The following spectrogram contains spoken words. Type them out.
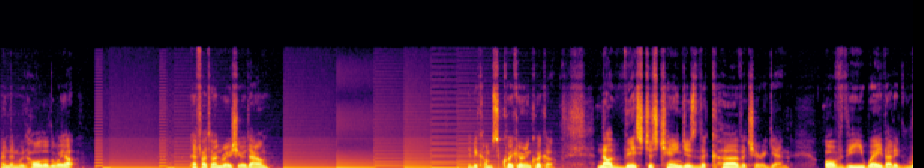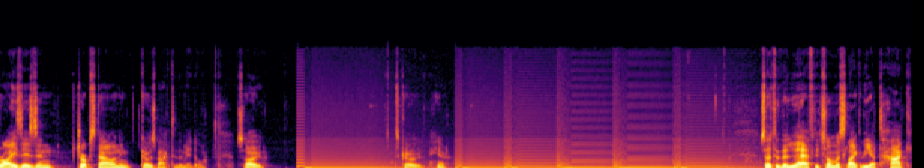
and then with hold all the way up I turn ratio down it becomes quicker and quicker now this just changes the curvature again of the way that it rises and drops down and goes back to the middle. So let's go here. So to the left, it's almost like the attack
